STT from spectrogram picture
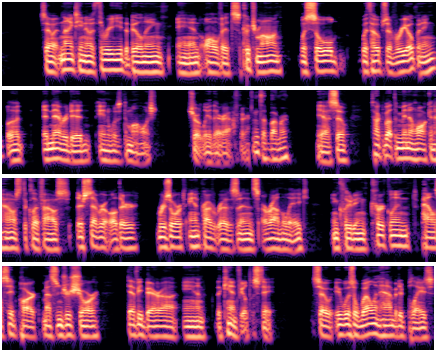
So in 1903, the building and all of its accoutrement was sold with hopes of reopening, but it never did and was demolished shortly thereafter. that's a bummer. Yeah, so talked about the Minnewacan House, the Cliff House. There's several other resort and private residences around the lake, including Kirkland, Palisade Park, Messenger Shore, Devi Barra, and the Canfield Estate. So it was a well inhabited place,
